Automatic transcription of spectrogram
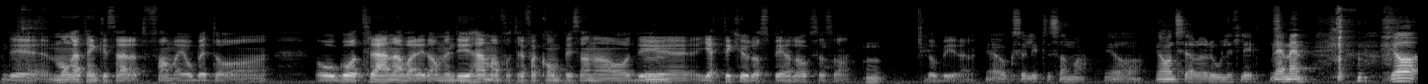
Det, många tänker så här att fan vad jobbigt att och gå och träna varje dag. Men det är ju här man får träffa kompisarna och det är jättekul att spela också. Så. Då blir det. Jag är också lite samma. Jag, jag har inte så jävla roligt liv. Nej men. Jag,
